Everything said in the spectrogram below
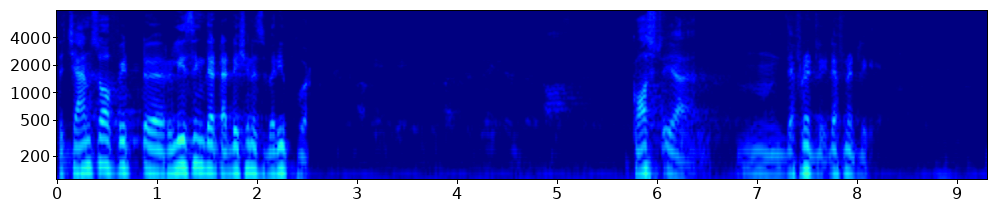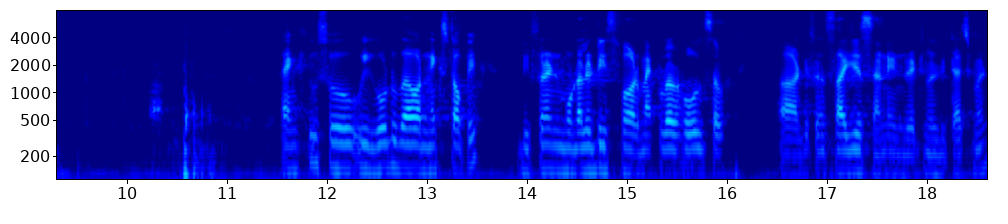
the chance of it uh, releasing that adhesion is very poor. Cost yeah. Mm, definitely definitely Thank you. So we go to the, our next topic, different modalities for macular holes of uh, different sizes and in retinal detachment.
